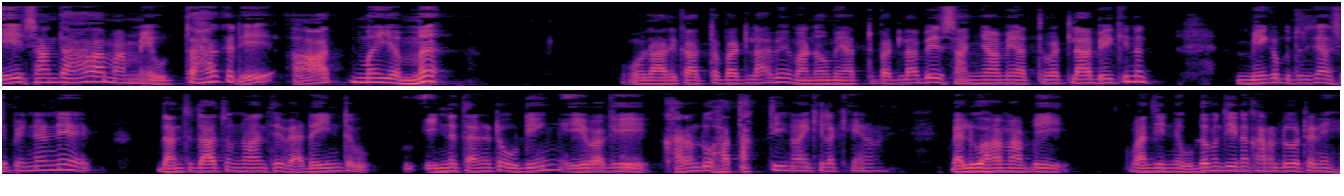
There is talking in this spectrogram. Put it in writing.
ඒ සඳහා මම මේ උත්සාහ කරේ ආත්මයම ඕලාරික අත්පත්ලාභේ, මනෝමය අත්පත්ලාභේ, සංඥාමය අත්පත්ලාභේ කියන මේක බුදුරජාන්සේ පෙන්වන්නේ දන්ත ධාතුන් වහන්සේ වැඩ ඉන්න තැනට උඩින් ඒ වගේ කරඬු හතක් තියෙනවායි කියලා කියනවනේ. බැලුවාම අපි වඳින්නේ උඩම තියෙන කරඬුවටනේ.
